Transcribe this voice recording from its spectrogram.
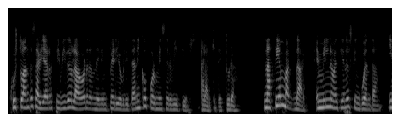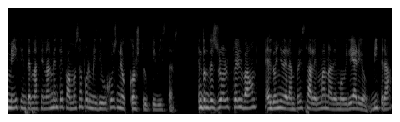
Justo antes había recibido la Orden del Imperio Británico por mis servicios a la arquitectura. Nací en Bagdad en 1950 y me hice internacionalmente famosa por mis dibujos neoconstructivistas. Entonces Rolf Feldbaum, el dueño de la empresa alemana de mobiliario Vitra,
